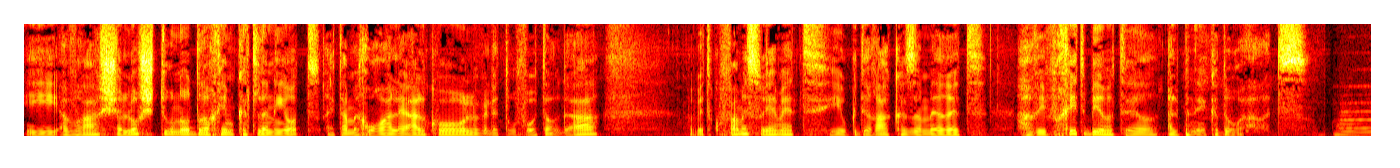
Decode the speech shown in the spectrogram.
היא עברה שלוש תאונות דרכים קטלניות, הייתה מכורה לאלכוהול ולתרופות הרגעה, ובתקופה מסוימת היא הוגדרה כזמרת הרווחית ביותר על פני כדור הארץ. regrette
